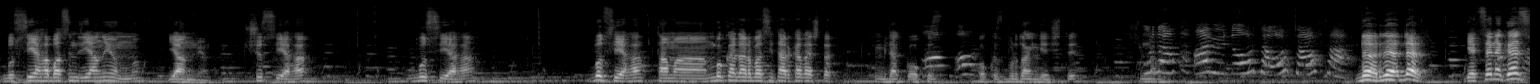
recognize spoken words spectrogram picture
bu siyaha basınca yanıyor mu? Yanmıyor. Şu siyaha. Bu siyaha. Bu siyaha. Tamam bu kadar basit arkadaşlar. Şimdi bir dakika o kız o kız buradan geçti. Şimdi Abi de orta orta orta. dur dur dur. Geçsene kız.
